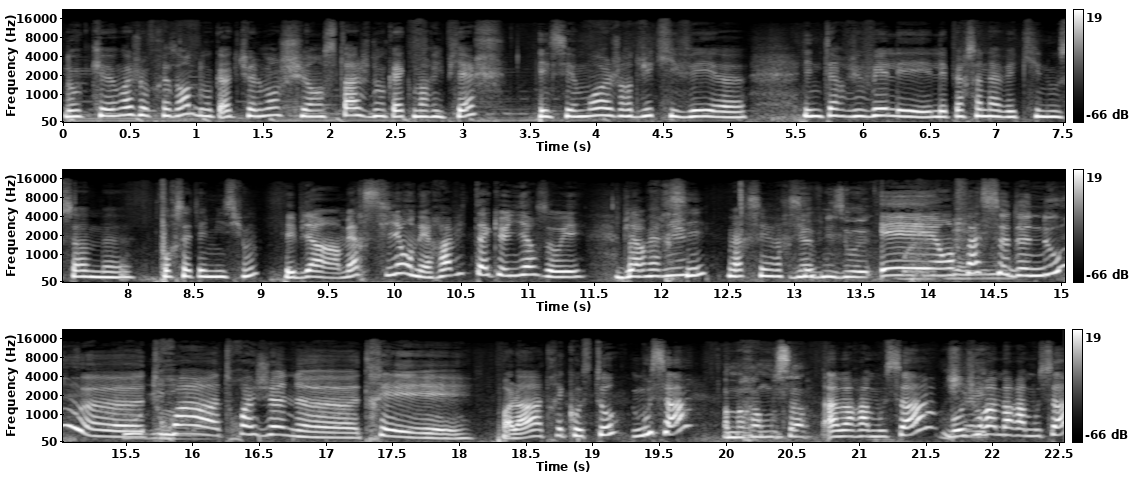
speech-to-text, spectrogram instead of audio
Donc euh, moi je me présente. Donc actuellement je suis en stage donc avec Marie-Pierre et c'est moi aujourd'hui qui vais euh, interviewer les, les personnes avec qui nous sommes euh, pour cette émission. Eh bien merci, on est ravis de t'accueillir Zoé. Bah, Bienvenue. merci, merci, merci. Bienvenue Zoé. Et Ouais, en bienvenue. face de nous, euh, trois, trois jeunes euh, très, voilà, très costauds. Moussa, Amara Moussa. Amara Moussa. Bonjour Amara Moussa.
